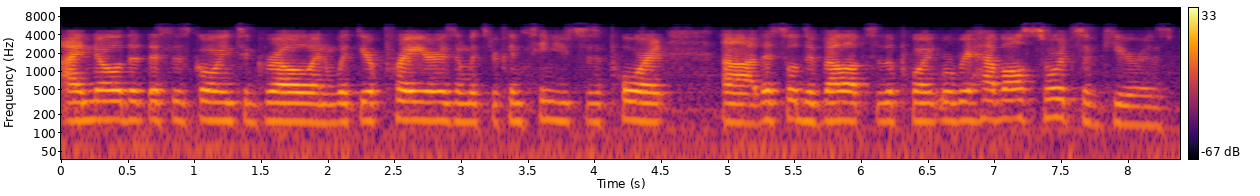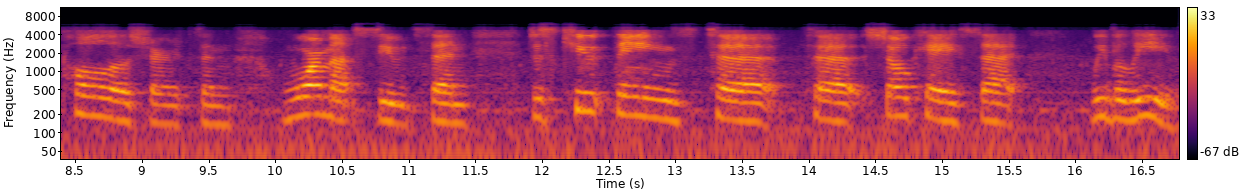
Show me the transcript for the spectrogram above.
I know that this is going to grow, and with your prayers and with your continued support, uh, this will develop to the point where we have all sorts of gears, polo shirts and warm-up suits and just cute things to to showcase that we believe.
